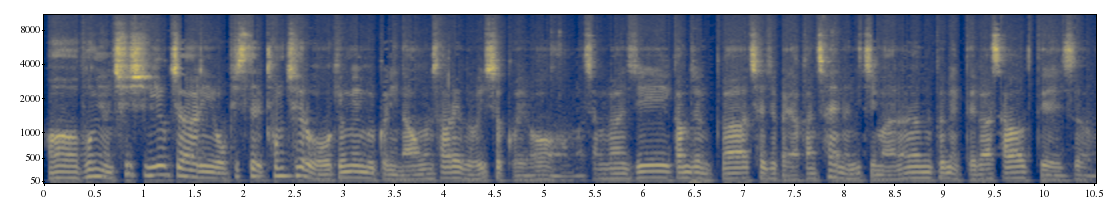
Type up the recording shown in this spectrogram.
어, 보면 72억짜리 오피스텔 통째로 경매 물건이 나오는 사례도 있었고요. 마찬가지 감정가 최저가 약간 차이는 있지만은 금액대가 4억대에서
